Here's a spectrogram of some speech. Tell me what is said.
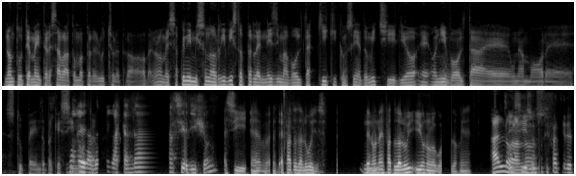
Non tutti, a me interessava la tomba per le lucciole, però vabbè, non l'ho messa. Quindi mi sono rivisto per l'ennesima volta Kiki consegna a domicilio e ogni volta è un amore stupendo perché si Ma è nota... la, è la Cannarsi Edition? Eh sì, eh, è fatto da lui. Se non Mm, è fatto da lui, io non lo guardo. quindi- Allora, sì, sì, non sono tutti fatti del...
